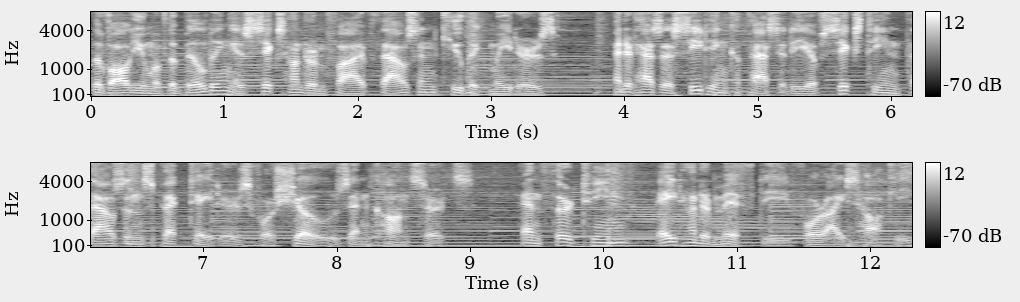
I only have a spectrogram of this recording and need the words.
The volume of the building is 605,000 cubic meters, and it has a seating capacity of 16,000 spectators for shows and concerts, and 13,850 for ice hockey.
